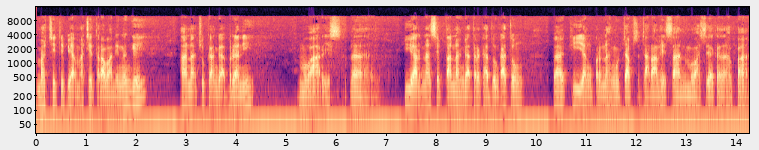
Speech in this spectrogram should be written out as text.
Masjid di pihak masjid rawani ngengge anak juga nggak berani mewaris. Nah biar nasib tanah nggak terkatung-katung bagi yang pernah ngucap secara lesan mewasiatkan apa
